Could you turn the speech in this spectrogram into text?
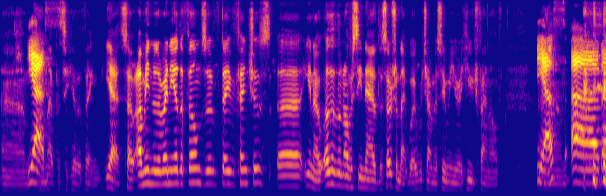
Um, Yes. on that particular thing. Yeah. So, I mean, are there any other films of David Fincher's? Uh, you know, other than obviously now The Social Network, which I'm assuming you're a huge fan of. Yes, um,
